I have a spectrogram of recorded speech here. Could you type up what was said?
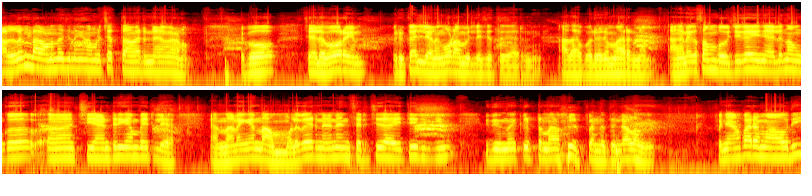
കള്ളുണ്ടാവണം എന്ന് വെച്ചിട്ടുണ്ടെങ്കിൽ നമ്മൾ ചെത്താൻ വരണേ വേണം. ഇപ്പോൾ ചില പറയും ഒരു കല്യാണം കൂടാൻ പറ്റില്ല ചെത്തുകാരന്. അതേപോലെ ഒരു മരണം. അങ്ങനെയൊക്കെ സംഭവിച്ചു കഴിഞ്ഞാൽ നമുക്ക് ചെയ്യാണ്ടിരിക്കാൻ പറ്റില്ല. എന്നാണെങ്കിൽ നമ്മൾ വരുന്നതിനനുസരിച്ച് ആയിട്ടിരിക്കും ഇതിൽ നിന്ന് കിട്ടുന്ന ഉൽപ്പന്നത്തിന്റെ അളവ്. ഇപ്പം ഞാൻ പരമാവധി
